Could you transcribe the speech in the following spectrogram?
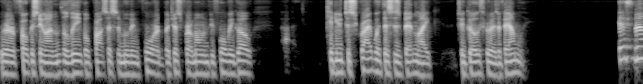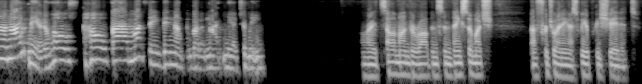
We're focusing on the legal process and moving forward. But just for a moment before we go, can you describe what this has been like to go through as a family? It's been a nightmare. The whole whole five months ain't been nothing but a nightmare to me. All right, Salamandra Robinson, thanks so much uh, for joining us. We appreciate it.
